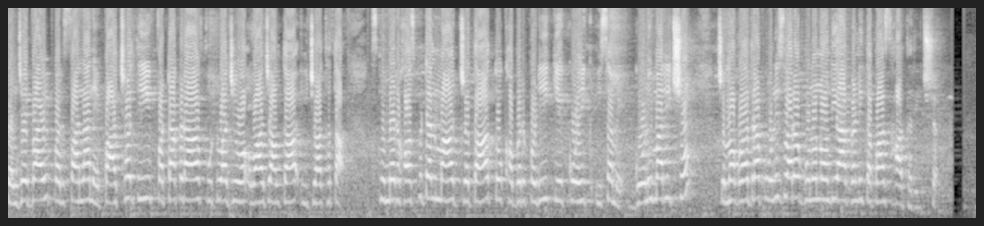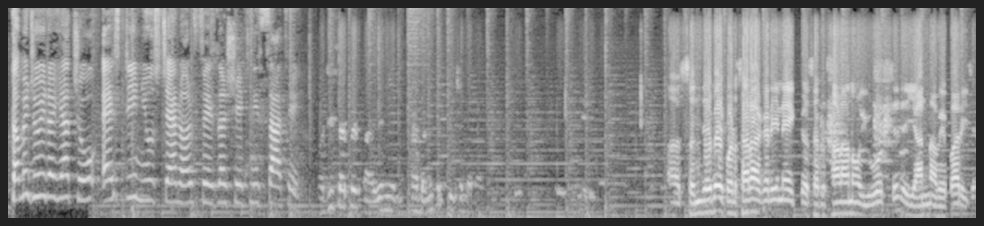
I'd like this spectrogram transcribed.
સંજયભાઈ પરસાનાને પાછળથી ફટાકડા ફૂટવા જેવો અવાજ આવતા ઈજા થતા સ્મીમેર હોસ્પિટલમાં જતા તો ખબર પડી કે કોઈક ઈસમે ગોળી મારી છે જેમાં ગોળોદરા પોલીસ દ્વારા ગુનો નોંધી આગળની તપાસ હાથ ધરી છે. તમે જોઈ રહ્યા છો એસડી ન્યૂઝ ચેનલ ફેઝર શેખની સાથે. હજી સાહેબ ફાયરિંગની ઘટના બની શકતી છે સંજયભાઈ પડસારા કરીને એક સરથાણાનો યુવક છે, જે યાનના વેપારી છે.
